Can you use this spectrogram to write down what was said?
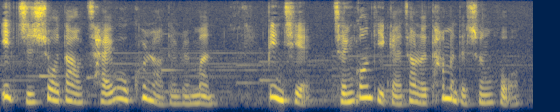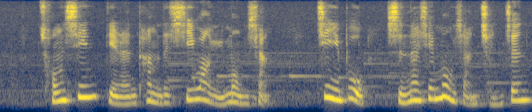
一直受到财务困扰的人们，并且成功地改造了他们的生活，重新点燃他们的希望与梦想，进一步使那些梦想成真。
